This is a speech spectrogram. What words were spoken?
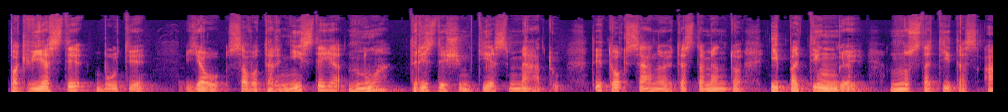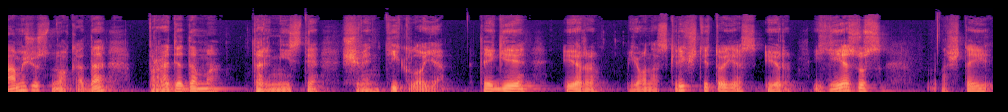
pakviesti būti jau savo tarnystėje nuo 30 metų. Tai toks Senojo testamento ypatingai nustatytas amžius, nuo kada pradedama tarnystė šventykloje. Taigi ir Jonas Krikštytojas, ir Jėzus, štai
